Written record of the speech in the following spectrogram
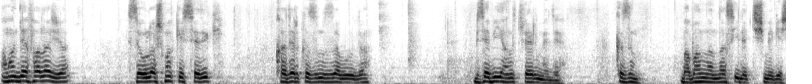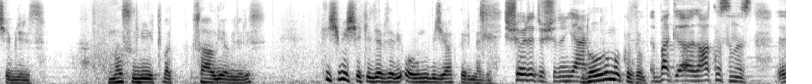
Ama defalarca size ulaşmak istedik. Kader kızımız da burada. Bize bir yanıt vermedi. Kızım, babanla nasıl iletişime geçebiliriz? Nasıl bir irtibat sağlayabiliriz? Hiçbir şekilde bize bir olumlu bir cevap vermedi. Şöyle düşünün yani. Doğru mu kızım? Bak e, haklısınız e, e,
